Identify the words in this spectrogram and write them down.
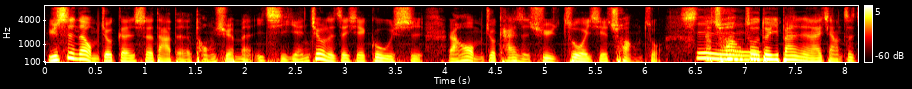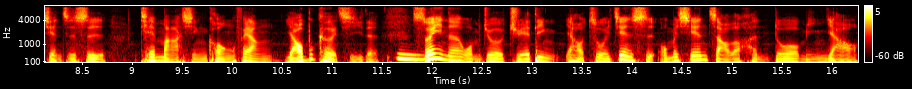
于是呢我们就跟社大的同学们一起研究了这些故事，然后我们就开始去做一些创作，是那创作对一般人来讲。这简直是天马行空、非常遥不可及的。嗯，所以呢，我们就决定要做一件事，我们先找了很多民谣，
